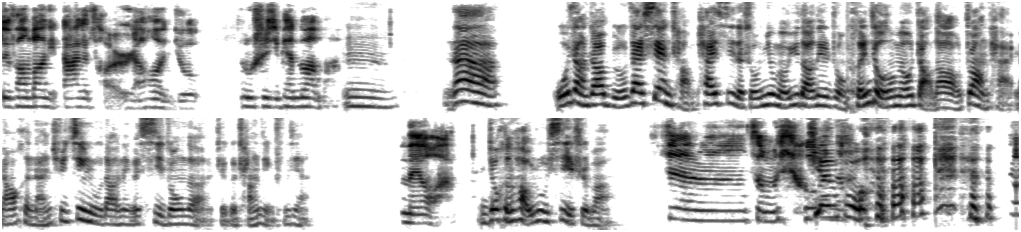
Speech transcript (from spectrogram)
对方帮你搭个词儿，然后你就录实习片段嘛。嗯，那我想知道，比如在现场拍戏的时候，你有没有遇到那种很久都没有找到状态，然后很难去进入到那个戏中的这个场景出现？没有啊，你就很好入戏是吧？这嗯怎么说呢？天赋，就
